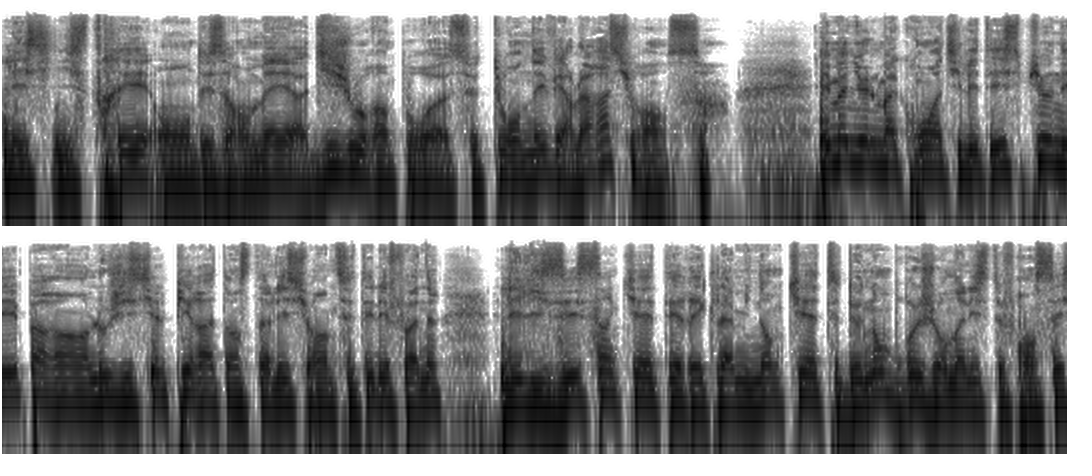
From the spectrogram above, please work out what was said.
Les sinistrés ont désormais 10 jours hein, pour se tourner vers leur assurance. Emmanuel Macron a-t-il été espionné par un logiciel pirate installé sur un de ses téléphones? L'Élysée s'inquiète et réclame une enquête. De nombreux journalistes français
